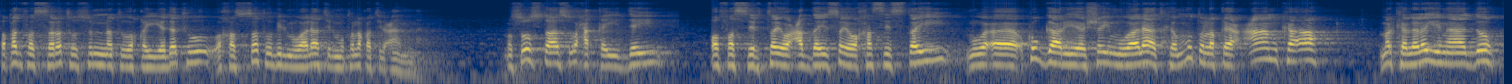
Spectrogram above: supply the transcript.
faqad fasarathu sunnatu waqayadathu wakhasathu bilmuwaalaati almutlaqati alcaama nusuustaas waxa qayday oo fasirtay oo caddaysay oo khasistay ku gaar marka lala yimaado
